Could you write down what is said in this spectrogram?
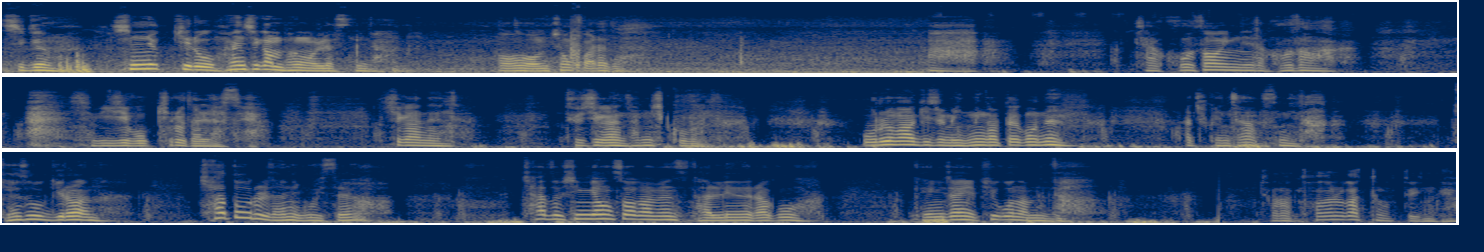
지금 16km 1시간 반 걸렸습니다. 어 엄청 빠르다. 아, 자, 고성입니다, 고성. 지금 25km 달렸어요. 시간은 2시간 39분. 오르막이 좀 있는 것 빼고는 아주 괜찮았습니다. 계속 이런 차도를 다니고 있어요. 차도 신경 써가면서 달리느라고 굉장히 피곤합니다. 저런 터널 같은 것도 있네요.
